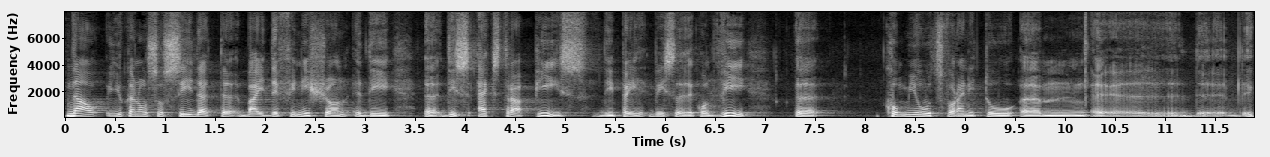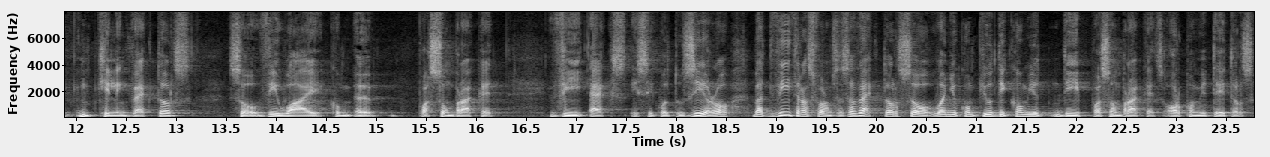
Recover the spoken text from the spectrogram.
Now, you can also see that uh, by definition, the, uh, this extra piece, the piece that they call V, uh, commutes for any two um, killing vectors. So Vy uh, Poisson bracket Vx is equal to zero, but V transforms as a vector, so when you compute the, commute, the Poisson brackets or commutators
